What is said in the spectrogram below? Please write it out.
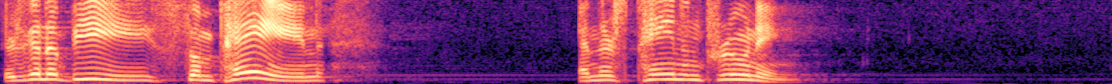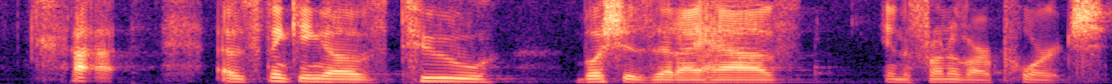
There's going to be some pain, and there's pain in pruning. I, I was thinking of two bushes that I have in the front of our porch.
